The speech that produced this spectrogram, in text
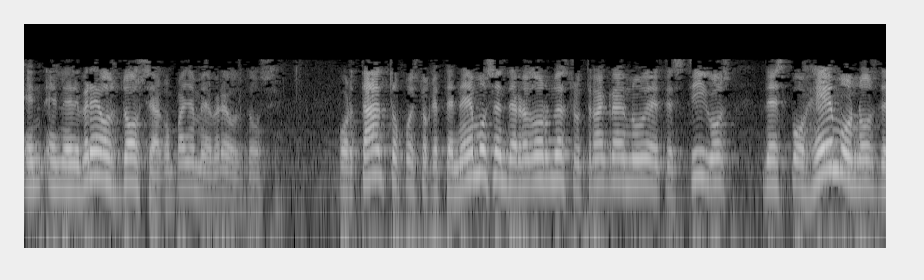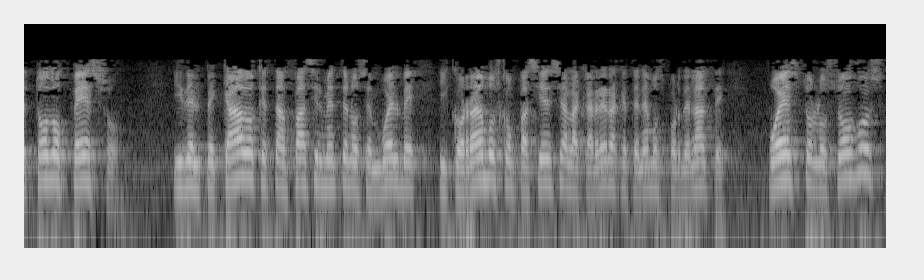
En, Hebreos 12, acompáñame a Hebreos 12. Por tanto, puesto que tenemos en derredor nuestro tan gran nube de testigos, despojémonos de todo peso y del pecado que tan fácilmente nos envuelve y corramos con paciencia la carrera que tenemos por delante, puesto los ojos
